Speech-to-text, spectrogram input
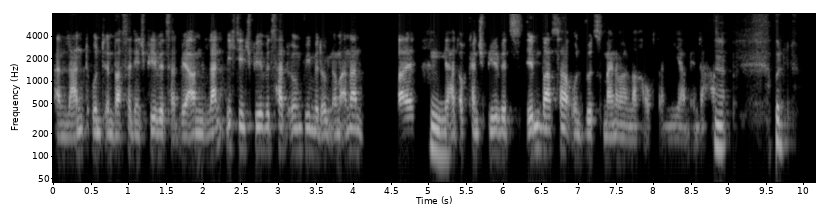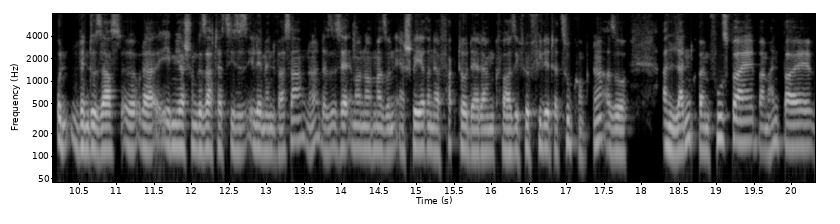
an Land und im Wasser den Spielwitz hat. Wer am Land nicht den Spielwitz hat, irgendwie mit irgendeinem anderen Ball. Hm. Der hat auch keinen Spielwitz im Wasser und wird es meiner Meinung nach auch dann nie am Ende haben. Ja. Und und wenn du sagst, äh, oder eben ja schon gesagt hast, dieses Element Wasser, ne, das ist ja immer noch mal so ein erschwerender Faktor, der dann quasi für viele dazukommt. Ne? Also an Land beim Fußball, beim Handball,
